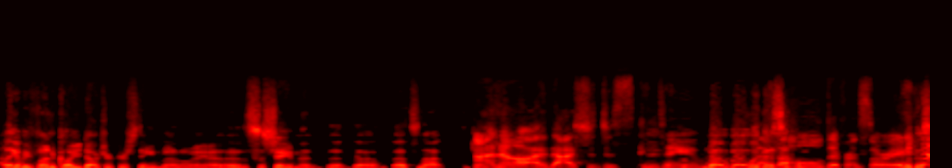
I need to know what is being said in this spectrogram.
I think it'd be fun to call you Dr. Christine. By the way, Uh, it's a shame that that uh, that's not the case. I yet. know, I I should just continue. But but with that's this a whole different story. with this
